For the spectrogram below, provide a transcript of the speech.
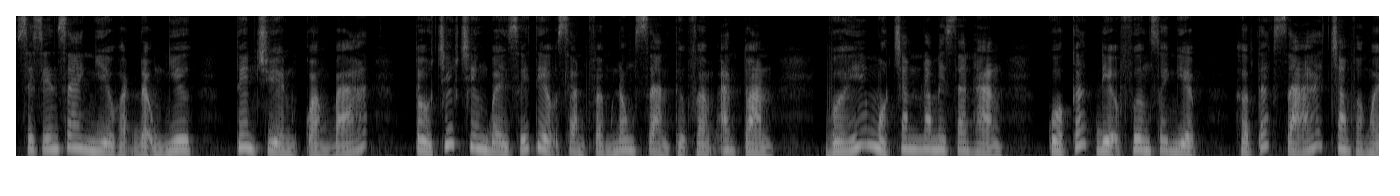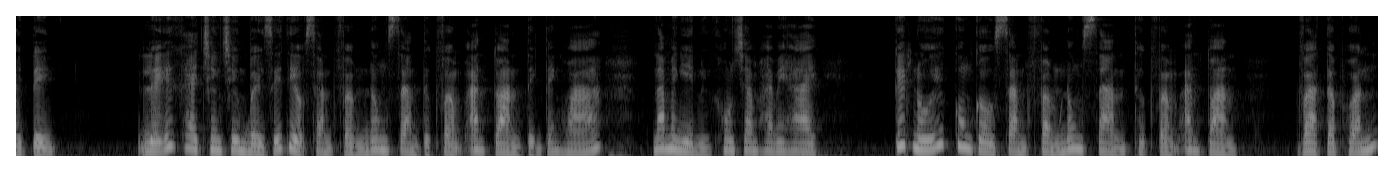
sẽ diễn ra nhiều hoạt động như tuyên truyền quảng bá, tổ chức trưng bày giới thiệu sản phẩm nông sản thực phẩm an toàn với 150 gian hàng của các địa phương doanh nghiệp, hợp tác xã trong và ngoài tỉnh. Lễ khai trương trưng bày giới thiệu sản phẩm nông sản thực phẩm an toàn tỉnh Thanh Hóa năm 2022 kết nối cung cầu sản phẩm nông sản thực phẩm an toàn và tập huấn,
